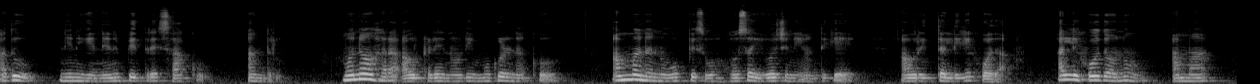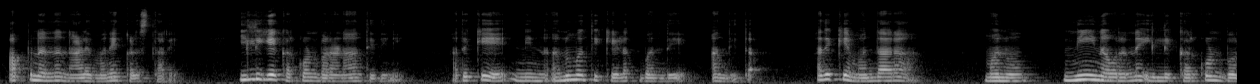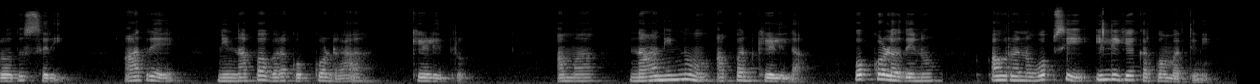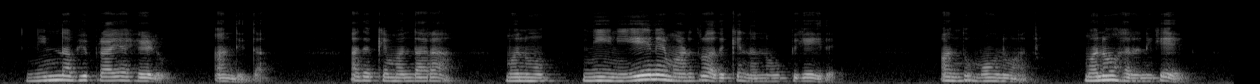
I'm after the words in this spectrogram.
ಅದು ನಿನಗೆ ನೆನಪಿದ್ರೆ ಸಾಕು, ಅಂದರು. ಮನೋಹರ ಅವ್ರ ಕಡೆ ನೋಡಿ ಮುಗುಳ್ನಕ್ಕು ಅಮ್ಮನನ್ನು ಒಪ್ಪಿಸುವ ಹೊಸ ಯೋಜನೆಯೊಂದಿಗೆ ಅವರಿದ್ದಲ್ಲಿಗೆ ಹೋದ. ಅಲ್ಲಿ ಹೋದವನು, ಅಮ್ಮ, ಅಪ್ಪನನ್ನು ನಾಳೆ ಮನೆಗೆ ಕಳಿಸ್ತಾರೆ. ಇಲ್ಲಿಗೆ ಕರ್ಕೊಂಡು ಬರೋಣ ಅಂತಿದ್ದೀನಿ. ಅದಕ್ಕೆ ನಿನ್ನ ಅನುಮತಿ ಕೇಳಕ್ಕೆ ಬಂದೆ ಅಂದಿದ್ದ. ಅದಕ್ಕೆ ಮಂದಾರ, ಮನು, ನೀನು ಅವರನ್ನು ಇಲ್ಲಿ ಕರ್ಕೊಂಡು ಬರೋದು ಸರಿ. ಆದರೆ ನಿನ್ನಪ್ಪ ಬರೋಕ್ಕೆ ಒಪ್ಕೊಂಡ್ರಾ? ಕೇಳಿದ್ರು. ಅಮ್ಮ, ನಾನಿನ್ನೂ ಅಪ್ಪನ ಕೇಳಿಲ್ಲ. ಒಪ್ಕೊಳ್ಳೋದೇನು? ಅವರನ್ನು ಒಪ್ಪಿಸಿ ಇಲ್ಲಿಗೆ ಕರ್ಕೊಂಬರ್ತೀನಿ. ನಿನ್ನ ಅಭಿಪ್ರಾಯ ಹೇಳು ಅಂದಿದ್ದ. ಅದಕ್ಕೆ ಮಂದಾರ, ಮನು, ನೀನು ಏನೇ ಮಾಡಿದ್ರೂ ಅದಕ್ಕೆ ನನ್ನ ಒಪ್ಪಿಗೆ ಇದೆ ಅಂದು ಮೌನವಾದರು. ಮನೋಹರನಿಗೆ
